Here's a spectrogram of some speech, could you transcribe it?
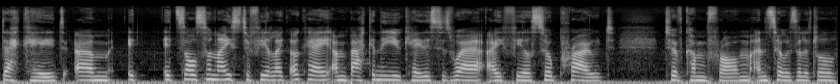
decade, um, it it's also nice to feel like okay, I'm back in the UK. This is where I feel so proud to have come from, and so as a little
